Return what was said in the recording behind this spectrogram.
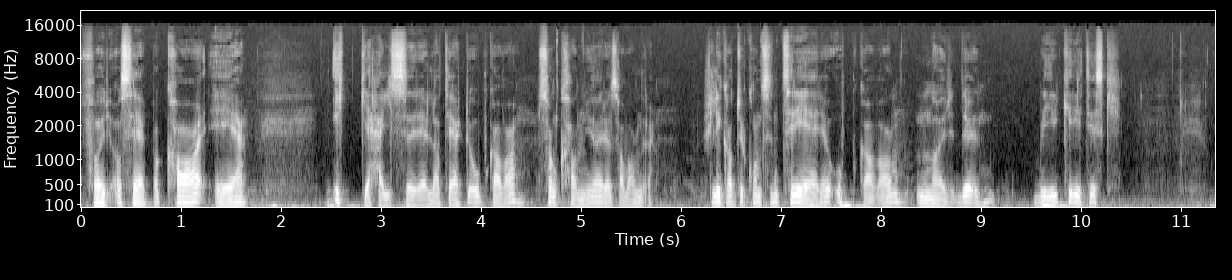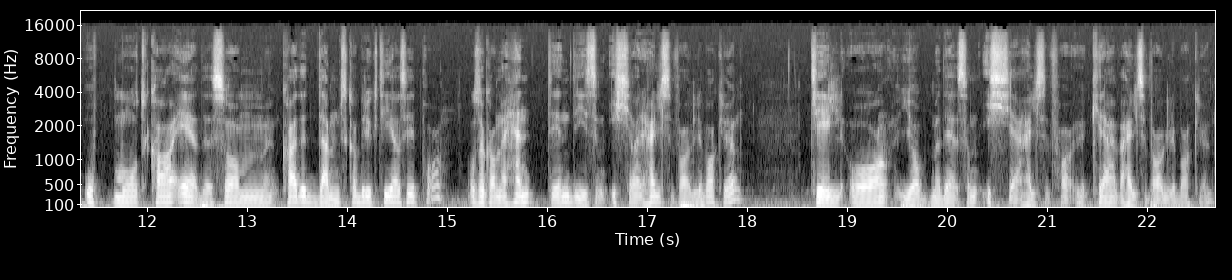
for å se på hva er ikke-helserelaterte oppgaver som kan gjøres av andre. Slik at du konsentrerer oppgavene når det blir kritisk. Opp mot hva er det som, hva er det de skal bruke tida si på. Og så kan vi hente inn de som ikke har helsefaglig bakgrunn, til å jobbe med det som ikke helsefag, krever helsefaglig bakgrunn.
